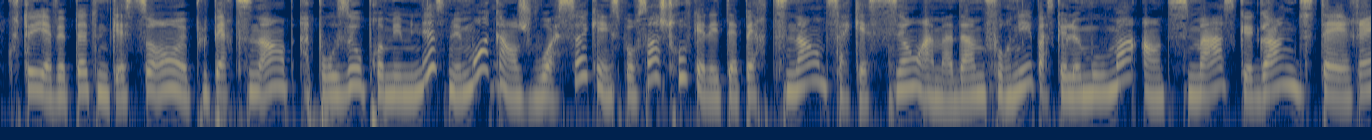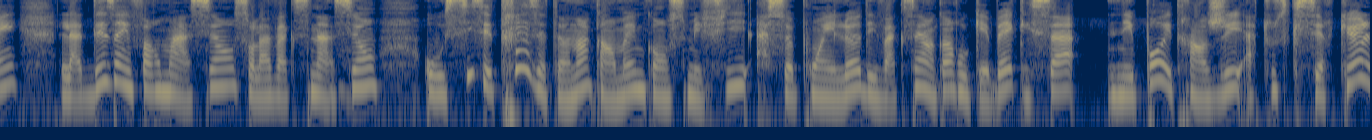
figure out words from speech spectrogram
écoutez, il y avait peut-être une question plus pertinente à poser au premier ministre, mais moi, quand je vois ça, 15 je trouve qu'elle était pertinente, sa question à Madame Fournier, parce que le mouvement anti-masque gagne du terrain, la désinformation sur la vaccination aussi. C'est très étonnant quand même qu'on se méfie à ce point-là des vaccins encore au Québec et ça n'est pas étranger à tout ce qui circule.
